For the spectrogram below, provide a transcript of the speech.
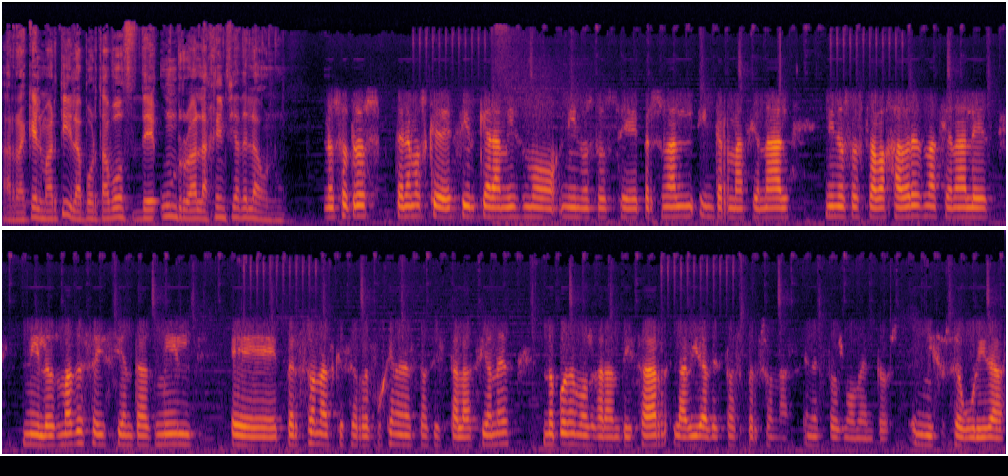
a Raquel Martí, la portavoz de UNRWA, la agencia de la ONU. Nosotros tenemos que decir que ahora mismo ni nuestro eh, personal internacional, ni nuestros trabajadores nacionales, ni los más de 600.000 eh, personas que se refugian en estas instalaciones, no podemos garantizar la vida de estas personas en estos momentos, ni su seguridad.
